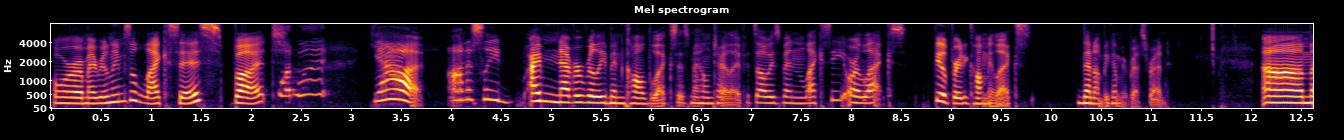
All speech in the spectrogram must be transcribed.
or my real name's Alexis, but what? What? yeah, honestly, I've never really been called Alexis my whole entire life. It's always been Lexi or Lex. Feel free to call me Lex. Then I'll become your best friend. Um,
